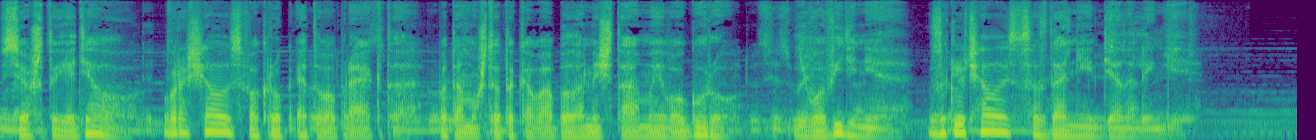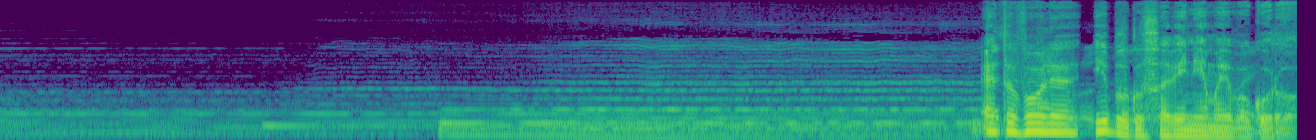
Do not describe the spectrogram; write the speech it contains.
Все, что я делал, вращалось вокруг этого проекта, потому что такова была мечта моего гуру. Его видение заключалось в создании Деналинги. Это воля и благословение моего гуру.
